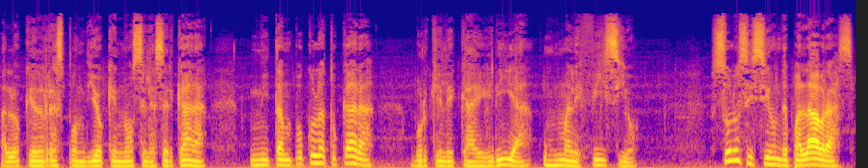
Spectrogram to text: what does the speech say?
a lo que él respondió que no se le acercara, ni tampoco la tocara, porque le caería un maleficio. Solo se hicieron de palabras.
